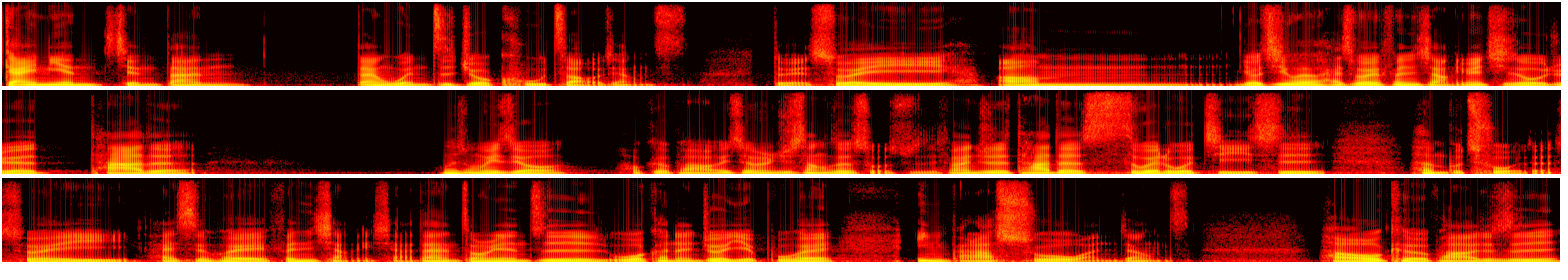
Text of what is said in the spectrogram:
概念简单，但文字就枯燥这样子。对，所以嗯有机会还是会分享，因为其实我觉得他的为什么一直有好可怕，一直有人去上厕所，是不是？反正就是他的思维逻辑是。很不错的，所以还是会分享一下。但总而言之，我可能就也不会硬把它说完这样子。好可怕，就是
